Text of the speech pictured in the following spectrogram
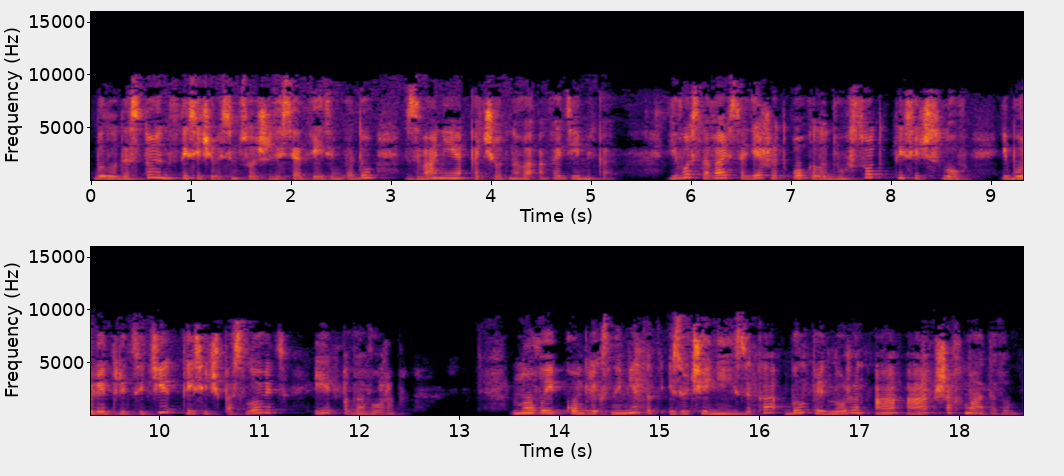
был удостоен в 1863 году звания почетного академика. Его словарь содержит около 200 тысяч слов и более 30 тысяч пословиц и поговорок. Новый комплексный метод изучения языка был предложен А. А. Шахматовым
